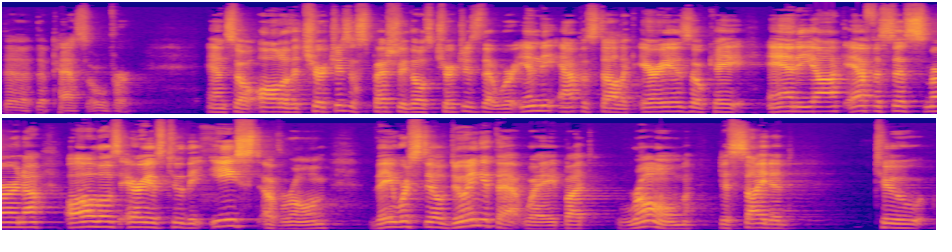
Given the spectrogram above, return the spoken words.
the, the Passover. And so all of the churches, especially those churches that were in the apostolic areas, okay, Antioch, Ephesus, Smyrna, all those areas to the east of Rome, they were still doing it that way, but Rome decided to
